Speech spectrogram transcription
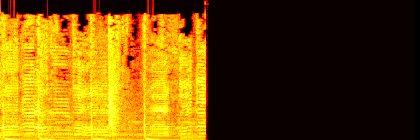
lot of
